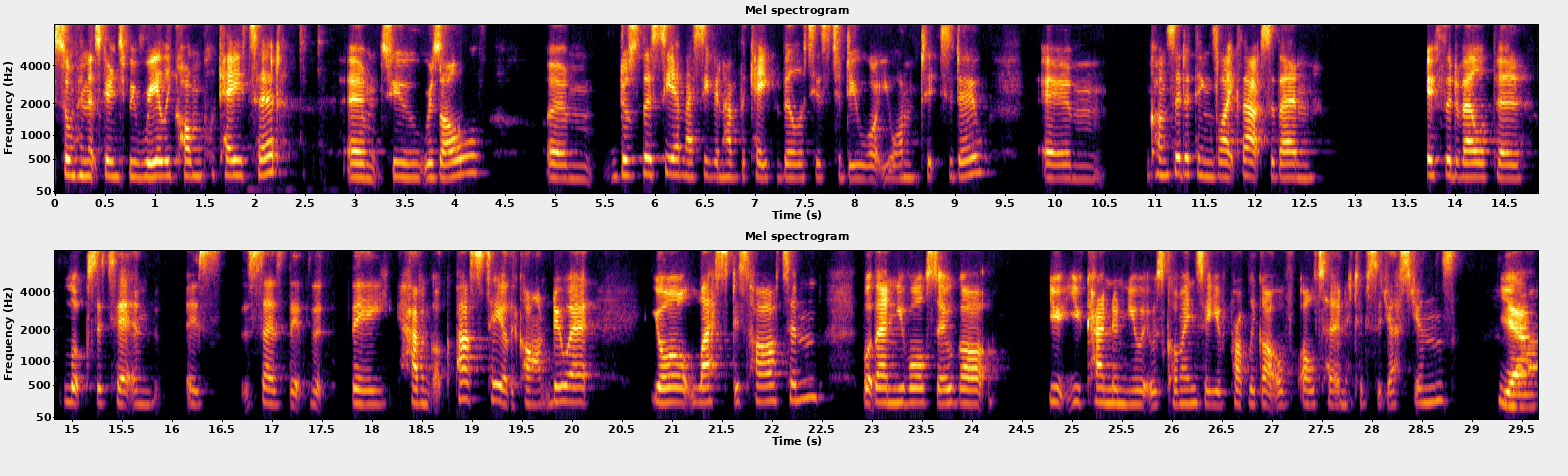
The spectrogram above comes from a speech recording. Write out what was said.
something that's going to be really complicated um, to resolve? Um, does the CMS even have the capabilities to do what you want it to do? Um, consider things like that. So then, if the developer looks at it and is says that, that they haven't got capacity or they can't do it, you're less disheartened. But then you've also got you you kind of knew it was coming, so you've probably got alternative suggestions. Yeah,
